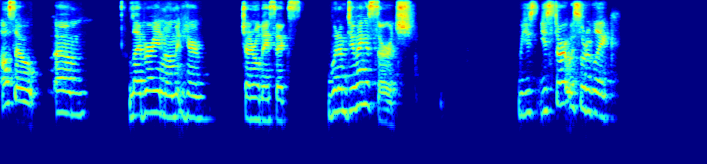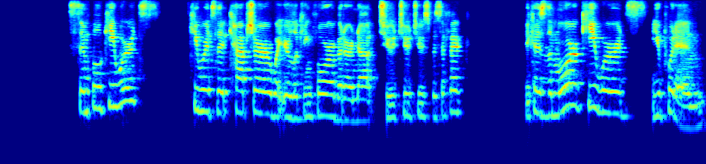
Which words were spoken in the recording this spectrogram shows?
Also, um, librarian moment here, general basics. When I'm doing a search, you, you start with sort of like simple keywords, keywords that capture what you're looking for but are not too, too, too specific. Because the more keywords you put in,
